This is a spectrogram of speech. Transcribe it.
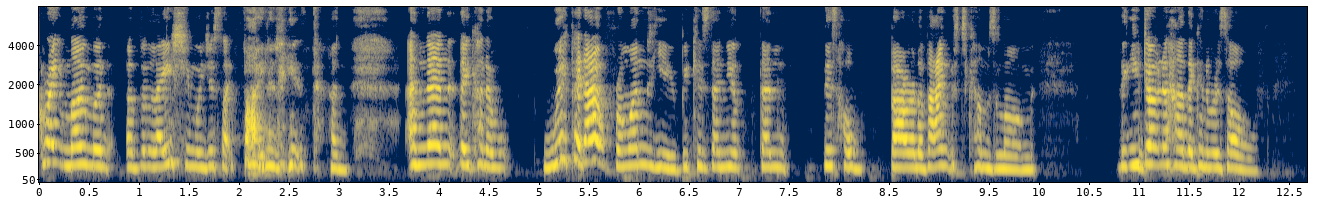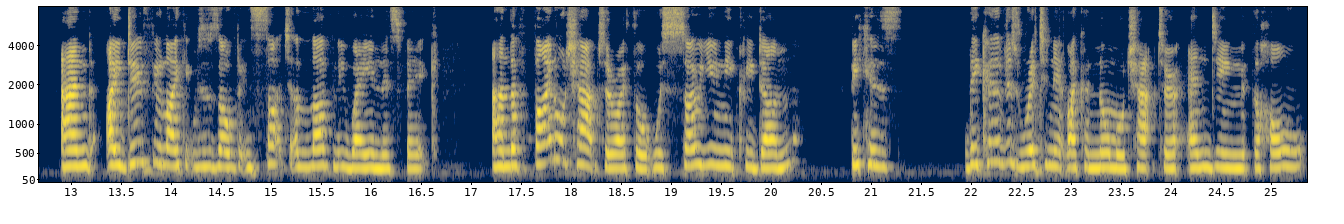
great moment of elation where you're just like, finally it's done. And then they kind of whip it out from under you because then you then this whole barrel of angst comes along that you don't know how they're going to resolve. And I do feel like it was resolved in such a lovely way in this fic. And the final chapter I thought was so uniquely done because they could have just written it like a normal chapter, ending the whole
